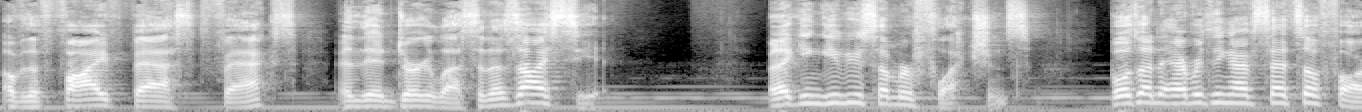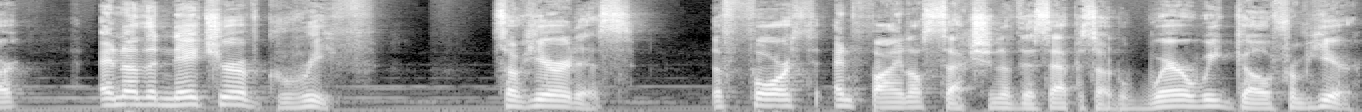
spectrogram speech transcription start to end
of the five fast facts and the enduring lesson as I see it. But I can give you some reflections, both on everything I've said so far and on the nature of grief. So here it is, the fourth and final section of this episode, where we go from here.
